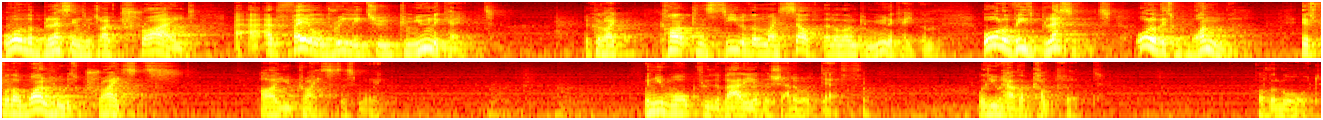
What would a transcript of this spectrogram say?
all the blessings which I've tried and failed really to communicate, because I can't conceive of them myself, let alone communicate them. All of these blessings, all of this wonder, is for the one who is Christ's. Are you Christ's this morning? When you walk through the valley of the shadow of death, will you have the comfort of the Lord?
